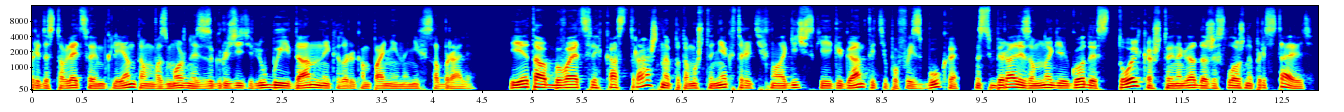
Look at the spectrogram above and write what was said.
предоставлять своим клиентам возможность загрузить любые данные, которые компании на них собрали. И это бывает слегка страшно, потому что некоторые технологические гиганты типа Facebook насобирали за многие годы столько, что иногда даже сложно представить.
